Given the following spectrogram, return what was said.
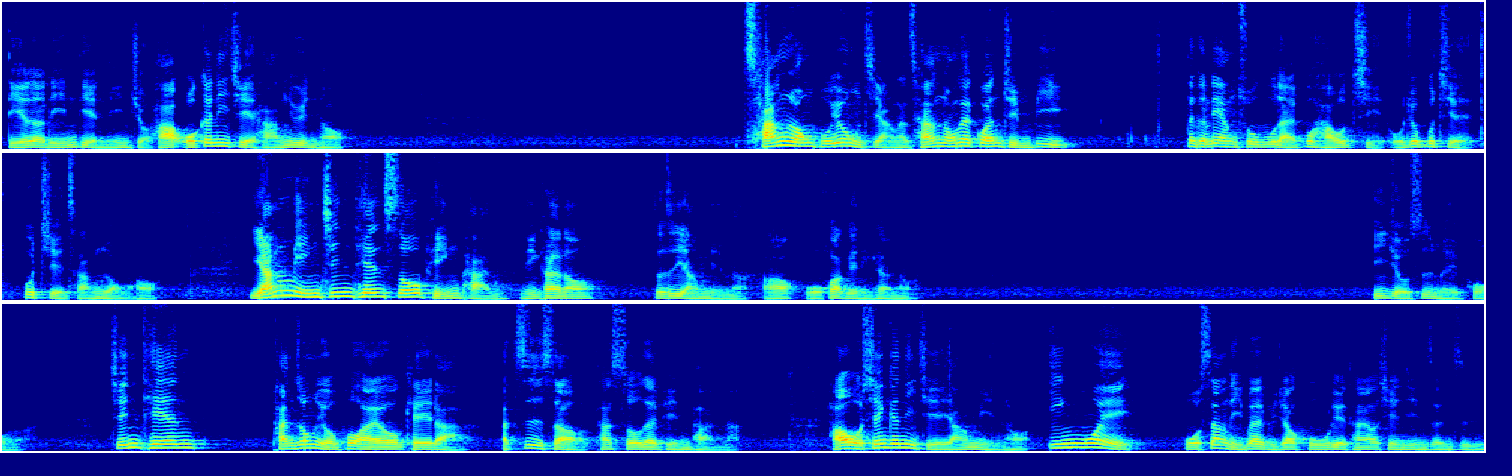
跌了零点零九。好，我跟你解航运哦。长荣不用讲了，长荣在关紧闭，那个量出不来，不好解，我就不解不解长荣哦。阳明今天收平盘，你看哦。这是阳明嘛？好，我画给你看哦。一九四没破嘛？今天盘中有破还 OK 啦，啊，至少它收在平盘嘛。好，我先跟你解阳明哈，因为我上礼拜比较忽略它要先进增资。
